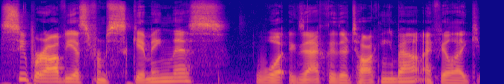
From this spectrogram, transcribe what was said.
super obvious from skimming this what exactly they're talking about, I feel like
